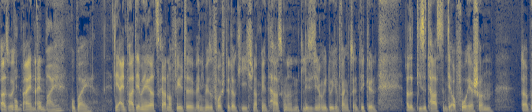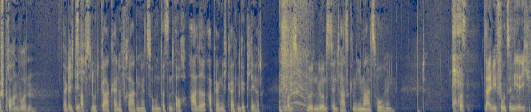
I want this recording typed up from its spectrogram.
also Wo- ein, ein, wobei? wobei, nee, ein Part, der mir jetzt gerade noch fehlte, wenn ich mir so vorstelle, okay, ich schnapp mir einen Task und dann lese ich den irgendwie durch und fange zu entwickeln. Also diese Tasks sind ja auch vorher schon äh, besprochen worden. Da gibt es absolut gar keine Fragen mehr zu. Und da sind auch alle Abhängigkeiten geklärt. Sonst würden wir uns den Task niemals holen. Das, Nein, wie funktioniert? Ich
